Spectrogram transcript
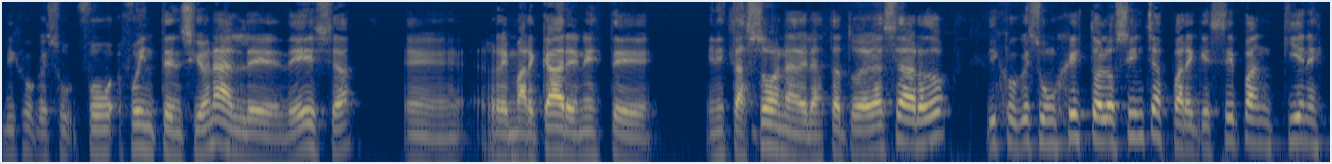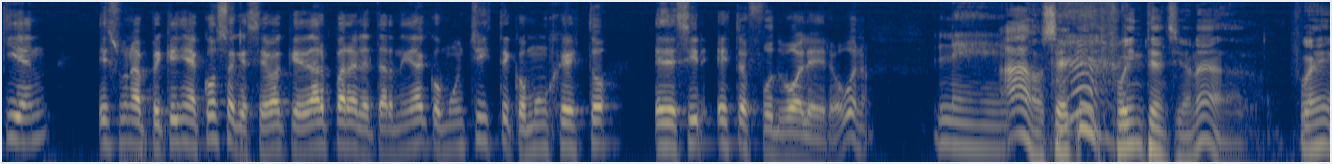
dijo que su- fue, fue intencional de, de ella eh, remarcar en, este, en esta zona de la estatua de Gallardo, dijo que es un gesto a los hinchas para que sepan quién es quién, es una pequeña cosa que se va a quedar para la eternidad como un chiste, como un gesto, es decir, esto es futbolero. Bueno, Le- Ah, o sea que fue intencionado. Fue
